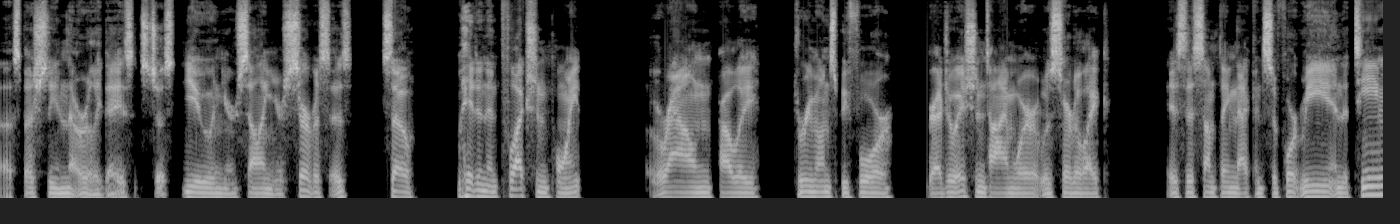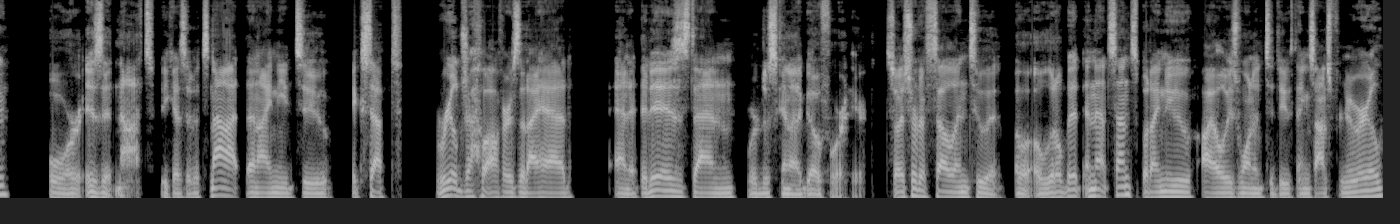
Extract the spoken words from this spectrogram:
uh, especially in the early days. It's just you and you're selling your services. So hit an inflection point around probably three months before graduation time where it was sort of like, is this something that can support me and the team or is it not? Because if it's not, then I need to accept real job offers that I had. And if it is, then we're just going to go for it here. So I sort of fell into it a, a little bit in that sense, but I knew I always wanted to do things entrepreneurial.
